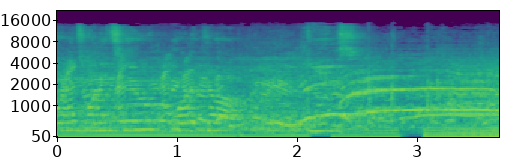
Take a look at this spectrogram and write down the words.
2022, wake up. Peace.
